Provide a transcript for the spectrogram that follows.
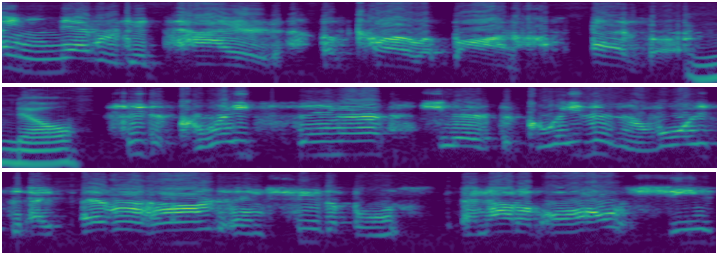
I never get tired of Karla Bonoff ever. No. She's a great singer. She has the greatest voice that I've ever heard, and she's a and out of all, she's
